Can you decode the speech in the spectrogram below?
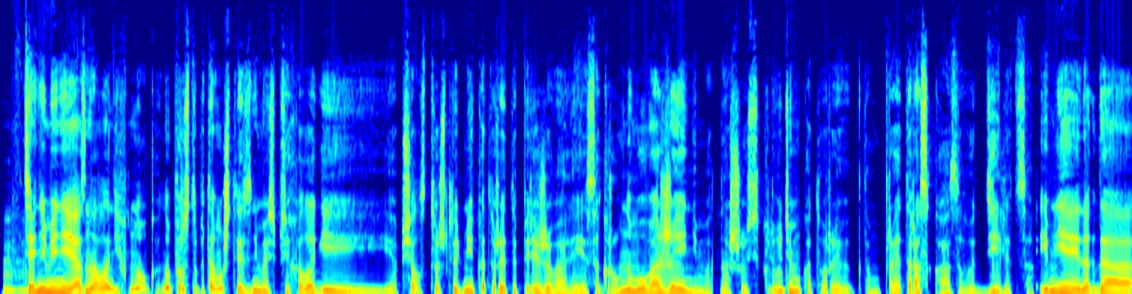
Мгм. тем не менее, я знала о них много. Ну, просто потому что я занимаюсь психологией и общалась тоже с людьми, которые это переживали. Я с огромным уважением отношусь к людям, которые там, про это рассказывают, делятся. И мне иногда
